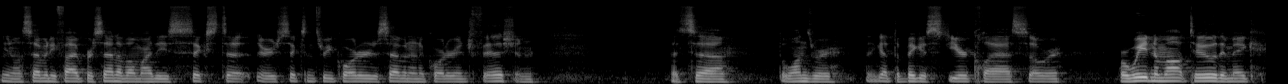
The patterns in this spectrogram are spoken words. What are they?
you know, 75% of them are these six to, or six and three quarter to seven and a quarter inch fish. And that's uh, the ones where they got the biggest year class. So we're, we're weeding them out too. They make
